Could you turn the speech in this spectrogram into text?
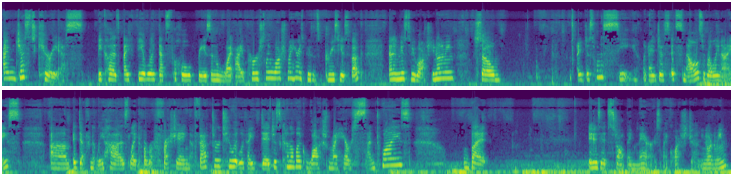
I'm just curious because I feel like that's the whole reason why I personally wash my hair is because it's greasy as fuck and it needs to be washed, you know what I mean? So I just want to see, like I just, it smells really nice. Um, it definitely has like a refreshing factor to it. Like I did just kind of like wash my hair scent wise, but is it stopping there is my question. You know what I mean?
